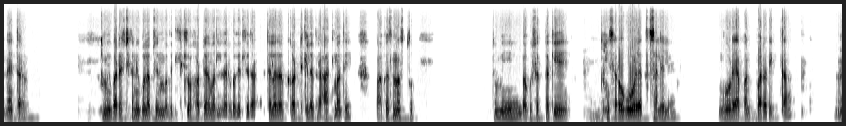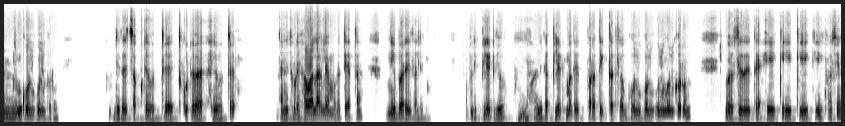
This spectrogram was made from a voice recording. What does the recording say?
नाहीतर तुम्ही बऱ्याच ठिकाणी गुलाबजाम बघितले किंवा हॉटेलमध्ये जर बघितले तर त्याला जर कट केलं तर आतमध्ये पाकच नसतो. तुम्ही बघू शकता की हे सर्व गोळे आता झालेले आहे गोळे आपण परत एकदा गोल गोल करू. जिथे चपटे होते कुठे हे होते आणि थोडी हवा लागल्यामुळे ते आता निबरे झाले आपली प्लेट घेऊ आणि त्या प्लेटमध्ये परत एकदा त्याला गोल गोल गोल गोल करून व्यवस्थितरित्या एक एक एक एक असे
